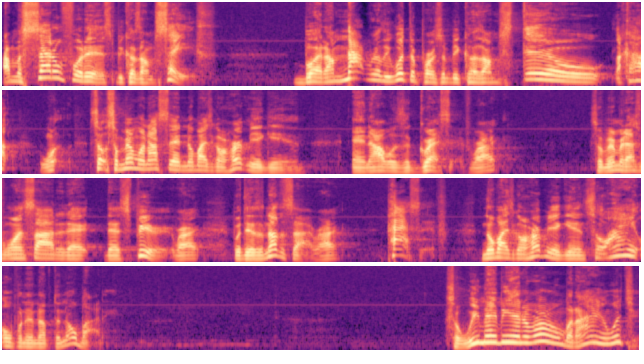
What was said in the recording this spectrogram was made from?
I'm going to settle for this because I'm safe. But I'm not really with the person because I'm still, like, I, so, so remember when I said nobody's to hurt me again and I was aggressive, right? So remember that's one side of that, that spirit, right? But there's another side, right? Passive. Nobody's to hurt me again, so I ain't opening up to nobody. So we may be in a room, but I ain't with you.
